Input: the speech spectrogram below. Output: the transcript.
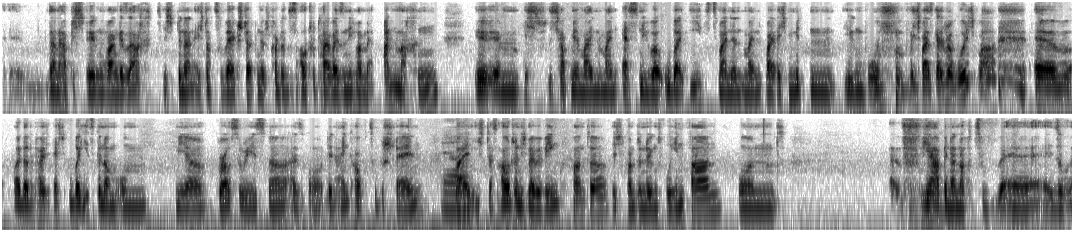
äh, dann habe ich irgendwann gesagt, ich bin dann echt noch zu Werkstätten. Ich konnte das Auto teilweise nicht mal mehr anmachen. Ähm, ich ich habe mir mein, mein Essen über Uber Eats, meine, mein, weil ich mitten irgendwo, ich weiß gar nicht mehr, wo ich war. Ähm, und dann habe ich echt Uber Eats genommen, um mir Groceries, ne, also den Einkauf zu bestellen, ja. weil ich das Auto nicht mehr bewegen konnte. Ich konnte nirgendwo hinfahren und ja, bin dann noch zu, äh, so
